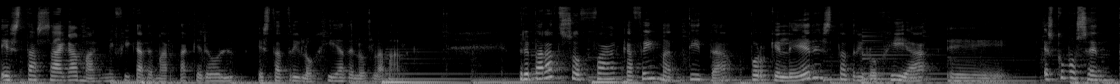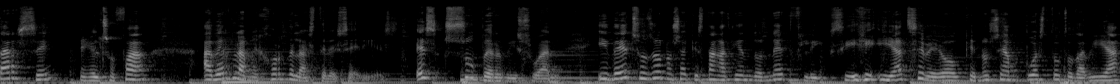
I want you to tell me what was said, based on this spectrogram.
esta saga magnífica de Marta Querol, esta trilogía de los Lamarck. Preparad sofá, café y mantita, porque leer esta trilogía eh, es como sentarse en el sofá a ver la mejor de las teleseries. Es súper visual. Y de hecho yo no sé qué están haciendo Netflix y, HBO que no se han puesto todavía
